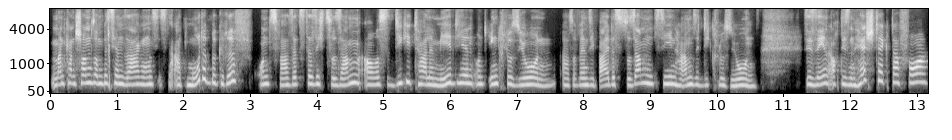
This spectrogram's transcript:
Man kann schon so ein bisschen sagen, es ist eine Art Modebegriff und zwar setzt er sich zusammen aus digitale Medien und Inklusion. Also wenn Sie beides zusammenziehen, haben Sie Deklusion. Sie sehen auch diesen Hashtag davor.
